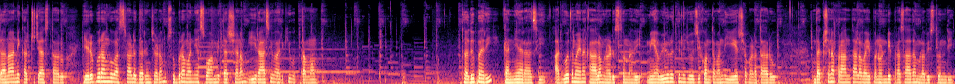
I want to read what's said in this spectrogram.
ధనాన్ని ఖర్చు చేస్తారు. ఎరుపు రంగు వస్త్రాలు ధరించడం సుబ్రహ్మణ్య స్వామి దర్శనం ఈ రాశి వారికి ఉత్తమం. తదుపరి కన్యా రాశి అద్భుతమైన కాలం నడుస్తున్నది. మీ అభివృద్ధిని చూసి కొంతమంది ఈర్షపడతారు దక్షిణ ప్రాంతాల వైపు నుండి ప్రసాదం లభిస్తుంది.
